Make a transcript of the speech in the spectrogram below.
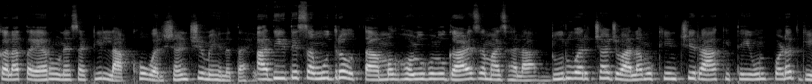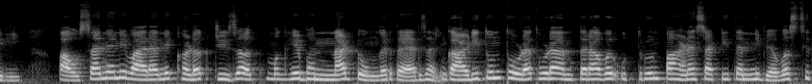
कला तयार होण्यासाठी लाखो वर्षांची मेहनत आहे. आधी इथे समुद्र होता मग हळूहळू गाळ जमा झाला. दूरवरच्या ज्वालामुखींची राख इथे येऊन पडत गेली. पावसाने आणि वाऱ्याने खडक झिजत मग हे भन्नाट डोंगर तयार झाले. गाडीतून थोड्या थोड्या अंतरावर उतरून पाहण्यासाठी त्यांनी व्यवस्थित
